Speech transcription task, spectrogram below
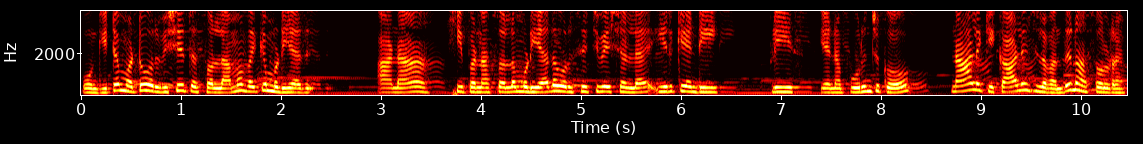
உன்கிட்ட மட்டும் ஒரு விஷயத்த சொல்லாம வைக்க முடியாது. ஆனா இப்ப நான் சொல்ல முடியாத ஒரு சுச்சுவேஷன்ல இருக்கேன்டி. ப்ளீஸ் என்ன புரிஞ்சுக்கோ. நாளைக்கு காலேஜ்ல வந்து நான் சொல்றேன்.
